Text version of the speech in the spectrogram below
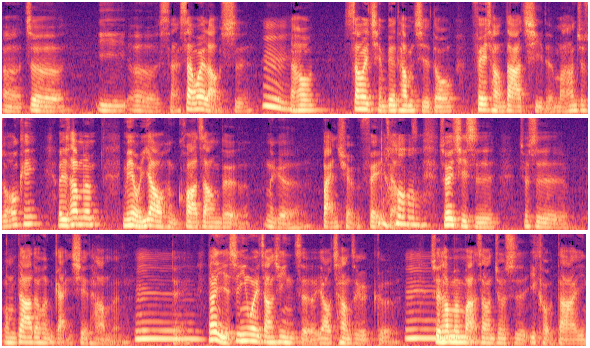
呃这。一二三，三位老师，嗯，然后三位前辈，他们其实都非常大气的，马上就说 OK，而且他们没有要很夸张的那个版权费这样子，哦、所以其实就是。我们大家都很感谢他们，嗯，对，那也是因为张信哲要唱这个歌，嗯，所以他们马上就是一口答应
